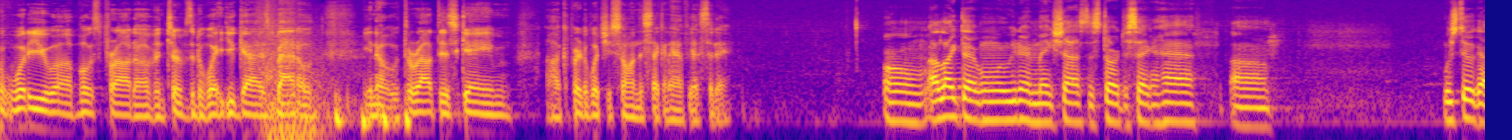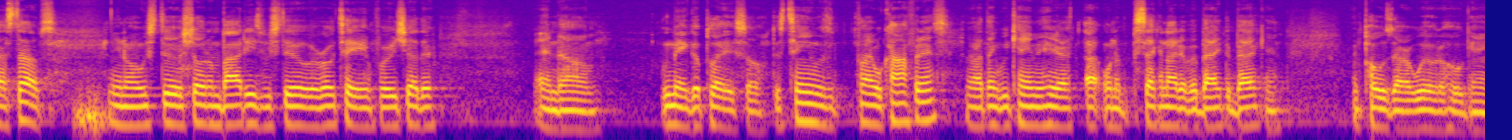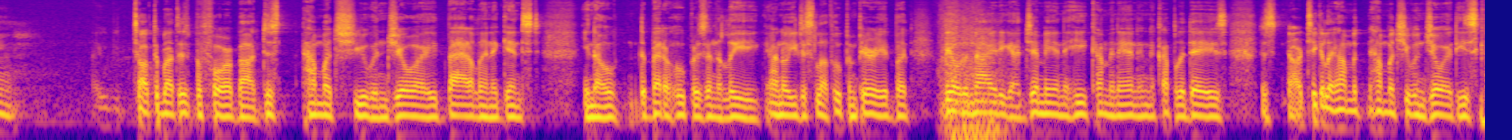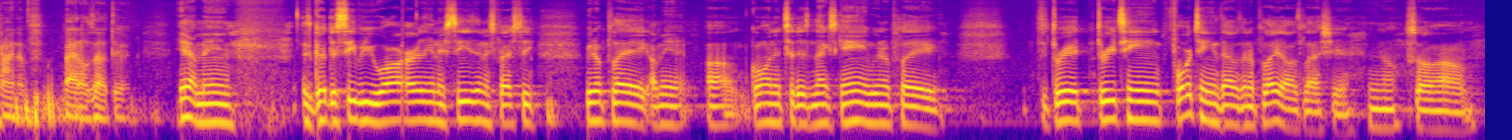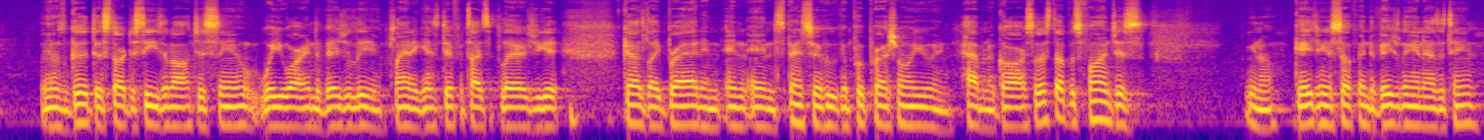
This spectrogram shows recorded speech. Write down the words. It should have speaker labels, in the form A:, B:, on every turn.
A: what are you uh, most proud of in terms of the way you guys battled, you know, throughout this game uh, compared to what you saw in the second half yesterday?
B: Um, I like that when we didn't make shots to start the second half. Um, we still got stops. You know, we still showed them bodies. We still were rotating for each other, and um, we made good plays. So this team was playing with confidence. And I think we came in here uh, on the second night of a back-to-back and imposed our will the whole game.
A: We talked about this before about just how much you enjoyed battling against, you know, the better hoopers in the league. I know you just love hooping, period. But the other night, you got Jimmy and the Heat coming in in a couple of days. Just articulate how much how much you enjoy these kind of battles out there.
B: Yeah, I mean, it's good to see where you are early in the season, especially we don't play. I mean, um, going into this next game, we don't play the three three team, four teams that was in the playoffs last year. You know, so um, it was good to start the season off just seeing where you are individually and playing against different types of players. You get guys like Brad and, and, and Spencer who can put pressure on you and having a guard. So that stuff is fun. Just you know, gauging yourself individually and as a team.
